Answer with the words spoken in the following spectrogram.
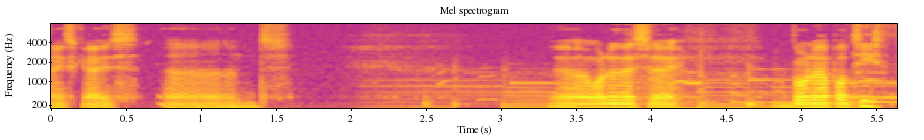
thanks, guys, and uh, what do they say? Bone apple teeth.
